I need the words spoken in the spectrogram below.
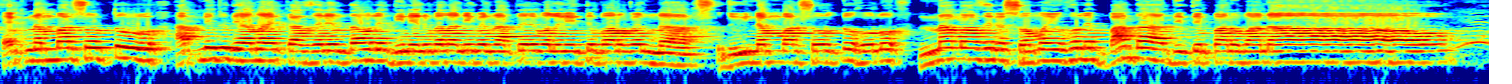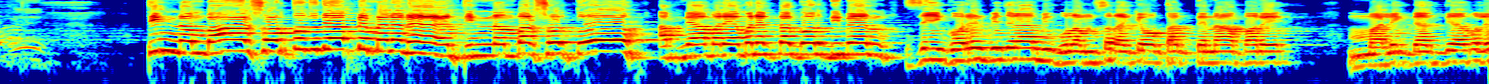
এক নাম্বার শর্ত, আপনি যদি আমার কাজ নেন, তাহলে দিনের বেলা নেবেন, রাতের বেলা নিতে পারবেন না। দুই নাম্বার শর্ত হলো, নামাজের সময় হলে বাধা দিতে পারবা না। তিন নাম্বার শর্ত যদি আপনি মেনে নেন, তিন নাম্বার শর্ত, আপনি আমার এমন একটা ঘর দিবেন যে ঘরের ভিতরে আমি গোলাম ছাড়া কেউ থাকতে না পারে। মালিক ডাক দেয়া বলে,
